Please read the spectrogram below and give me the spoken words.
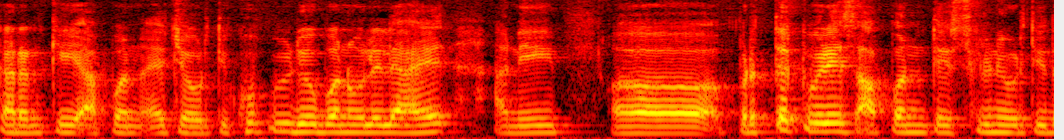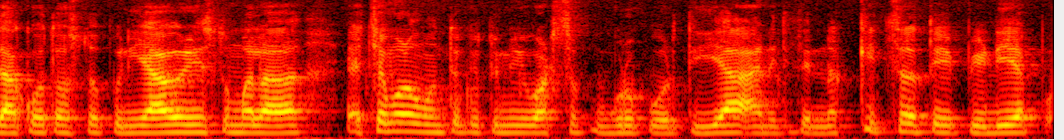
कारण की आपण याच्यावरती खूप व्हिडिओ बनवलेले आहेत. आणि प्रत्येक वेळेस आपण ते स्क्रीनवरती दाखवत असतो. पण यावेळेस तुम्हाला याच्यामुळे म्हणतो की तुम्ही व्हॉट्सअप ग्रुपवरती या आणि तिथे नक्कीच ते पी डी एफ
